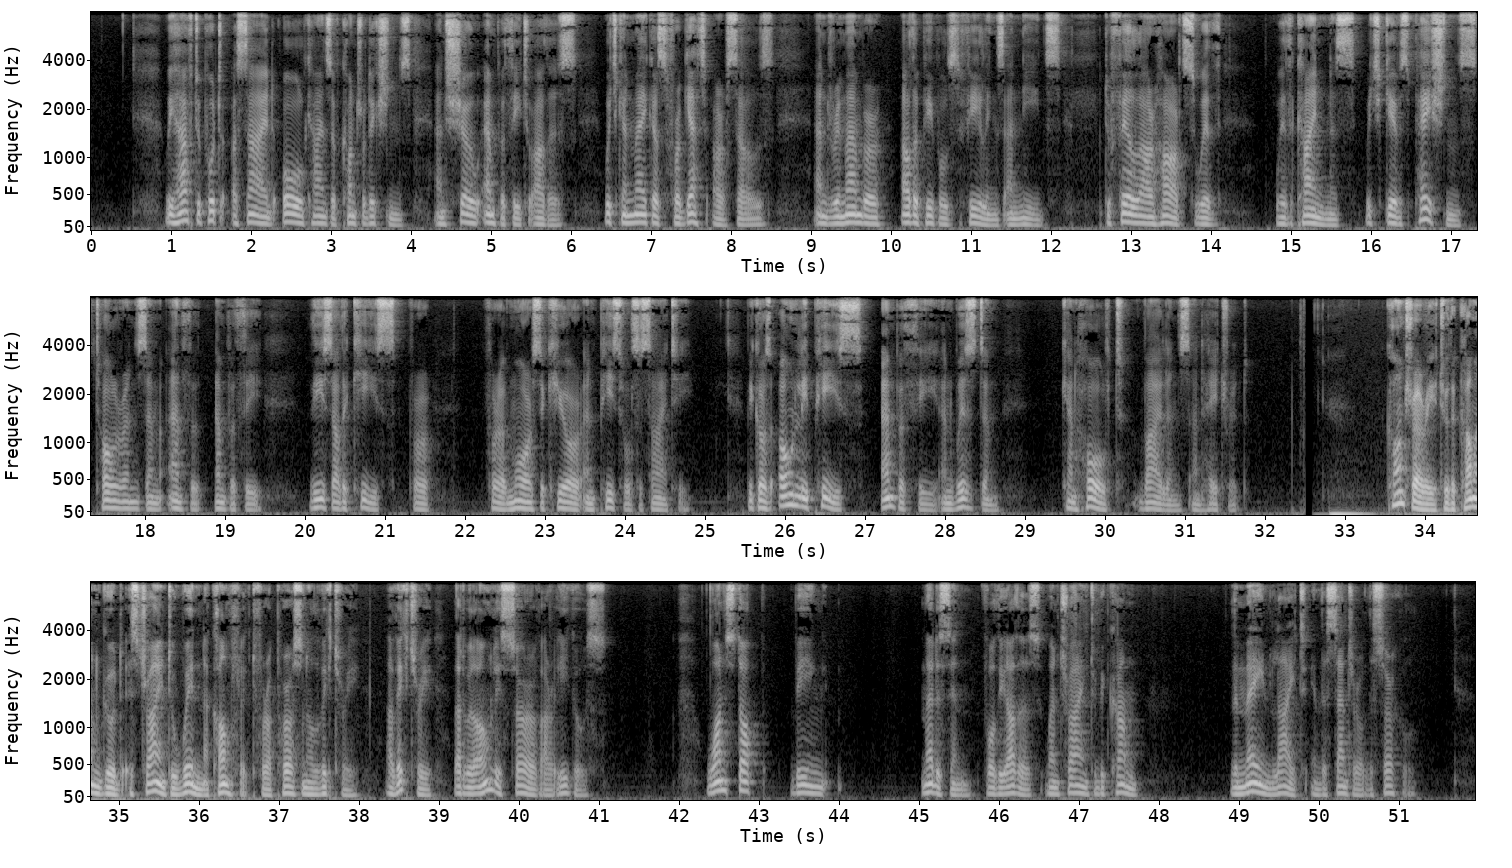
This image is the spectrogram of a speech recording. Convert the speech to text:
We have to put aside all kinds of contradictions and show empathy to others, which can make us forget ourselves and remember other people's feelings and needs, to fill our hearts with, with kindness, which gives patience, tolerance, and empathy. These are the keys for, for a more secure and peaceful society. Because only peace, empathy, and wisdom can halt violence and hatred. Contrary to the common good is trying to win a conflict for a personal victory, a victory that will only serve our egos. One stop being medicine for the others when trying to become the main light in the center of the circle.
